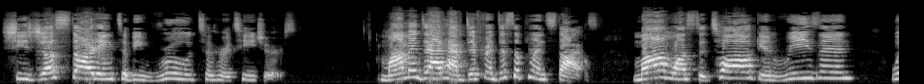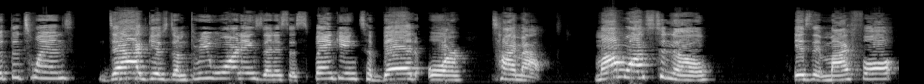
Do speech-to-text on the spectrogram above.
she's just starting to be rude to her teachers. Mom and dad have different discipline styles. Mom wants to talk and reason with the twins. Dad gives them three warnings, then it's a spanking to bed or timeout. Mom wants to know, is it my fault?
